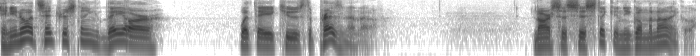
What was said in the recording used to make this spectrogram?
And you know what's interesting? They are what they accuse the president of narcissistic and egomaniacal.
